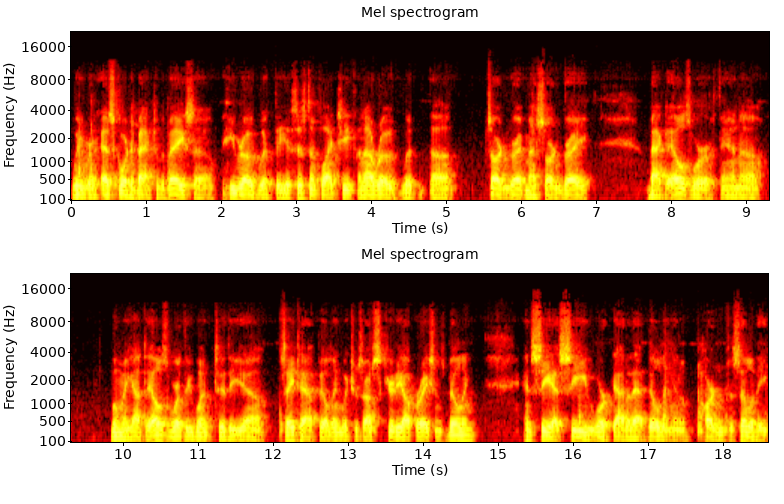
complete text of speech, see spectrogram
we were escorted back to the base. Uh, he rode with the assistant flight chief, and I rode with uh, Sergeant Gray, Master Sergeant Gray, back to Ellsworth. And uh, when we got to Ellsworth, we went to the uh, SATAF building, which was our security operations building, and CSC worked out of that building in a hardened facility,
